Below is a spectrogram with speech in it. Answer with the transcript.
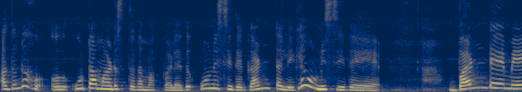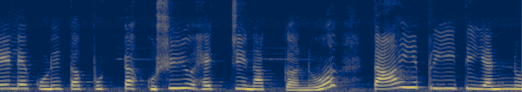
ಅದನ್ನು ಊಟ ಮಾಡಿಸ್ತದ ಮಕ್ಕಳದು ಉಣಿಸಿದೆ, ಗಂಟಲಿಗೆ ಉಣಿಸಿದೆ. ಬಂಡೆ ಮೇಲೆ ಕುಳಿತ ಪುಟ್ಟ ಖುಷಿಯು ಹೆಚ್ಚಿ ನಕ್ಕನು ತಾಯಿ ಪ್ರೀತಿಯನ್ನು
